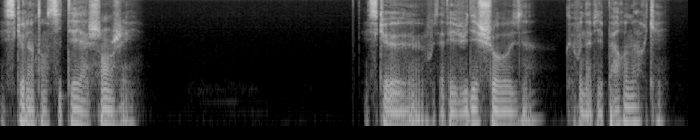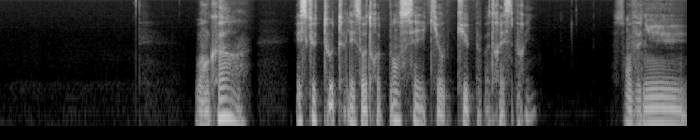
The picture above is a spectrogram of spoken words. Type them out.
Est-ce que l'intensité a changé? Est-ce que vous avez vu des choses que vous n'aviez pas remarquées Ou encore, est-ce que toutes les autres pensées qui occupent votre esprit sont venues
